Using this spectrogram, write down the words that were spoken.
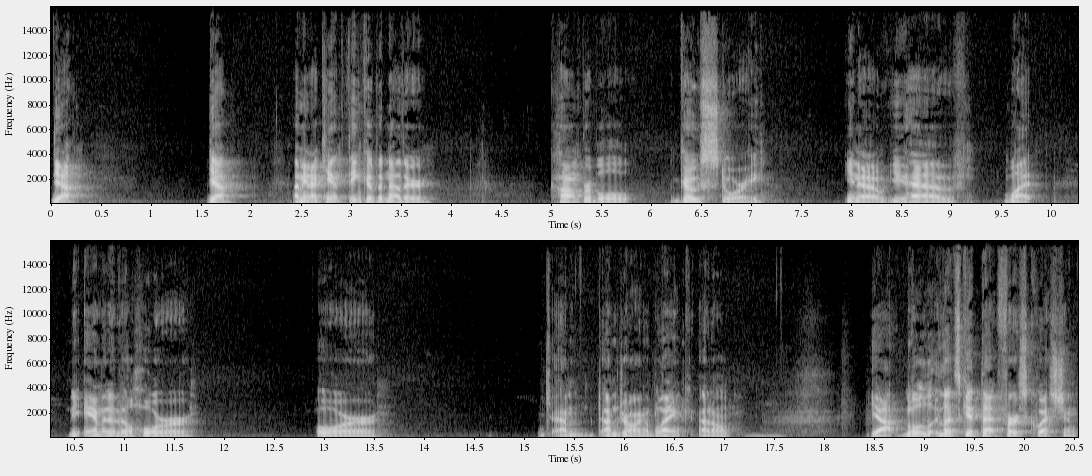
Yeah. Yeah. I mean, I can't think of another comparable ghost story. You know, you have what? The Amityville horror or I'm I'm drawing a blank. I don't Yeah, well let's get that first question.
